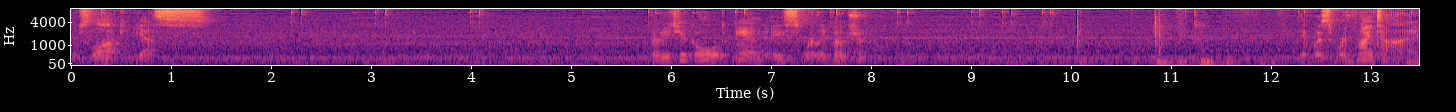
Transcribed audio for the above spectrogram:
Force lock, yes. 32 gold and a swirly potion. It was worth my time.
